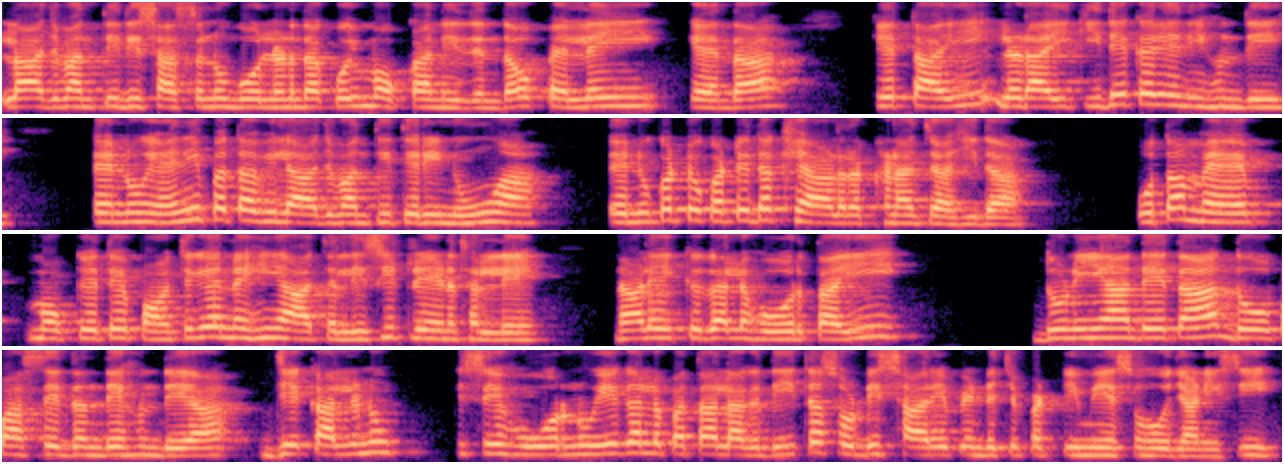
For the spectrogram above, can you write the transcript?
ਲਾਜਵੰਤੀ ਦੀ ਸੱਸ ਨੂੰ ਬੋਲਣ ਦਾ ਕੋਈ ਮੌਕਾ ਨਹੀਂ ਦਿੰਦਾ। ਉਹ ਪਹਿਲਾਂ ਹੀ ਕਹਿੰਦਾ ਕਿ ਤਾਈ, ਲੜਾਈ ਕਿਹਦੇ ਘਰੇ ਨਹੀਂ ਹੁੰਦੀ? ਤੈਨੂੰ ਇਹ ਨਹੀਂ ਪਤਾ ਵੀ ਲਾਜਵੰਤੀ ਤੇਰੀ ਨੂੰਹ ਆ? ਤੈਨੂੰ ਘੱਟੋ ਘੱਟ ਇਹਦਾ ਖਿਆਲ ਰੱਖਣਾ ਚਾਹੀਦਾ। ਉਹ ਤਾਂ ਮੈਂ ਮੌਕੇ ਤੇ ਪਹੁੰਚ ਗਿਆ। ਨਹੀਂ, ਆ ਚੱਲੀ ਸੀ ਟ੍ਰੇਨ ਥੱਲੇ। ਨਾਲੇ ਇੱਕ ਗੱਲ ਹੋਰ ਤਾਈ ਦੁਨੀਆ ਦੇ ਤਾਂ ਦੋ ਪਾਸੇ ਦੰਦੇ ਹੁੰਦੇ ਆ। ਜੇ ਕੱਲ ਨੂੰ ਕਿਸੇ ਹੋਰ ਨੂੰ ਇਹ ਗੱਲ ਪਤਾ ਲੱਗਦੀ, ਤਾਂ ਤੁਹਾਡੀ ਸਾਰੇ ਪਿੰਡ 'ਚ ਪੱਟੀ ਮੇਸ ਹੋ ਜਾਣੀ ਸੀ।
